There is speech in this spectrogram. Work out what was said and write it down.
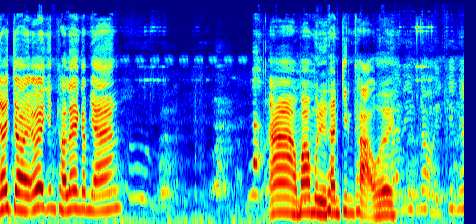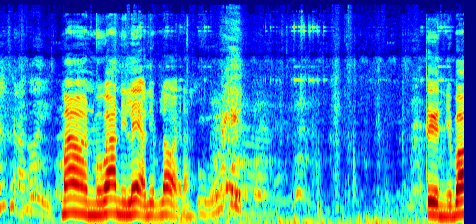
ยายจอยเอ้ยกินข้าวแรงกับหยัง อ้าวมามื้อนี้ท่านกินข้าวเฮ้ยอันนี้พี่น้องเห็นกินยังใช่ละเฮ้ยมาเมื่อวานนี้แล้วเรียบร้อยแล้วตื่นอยู่บ่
